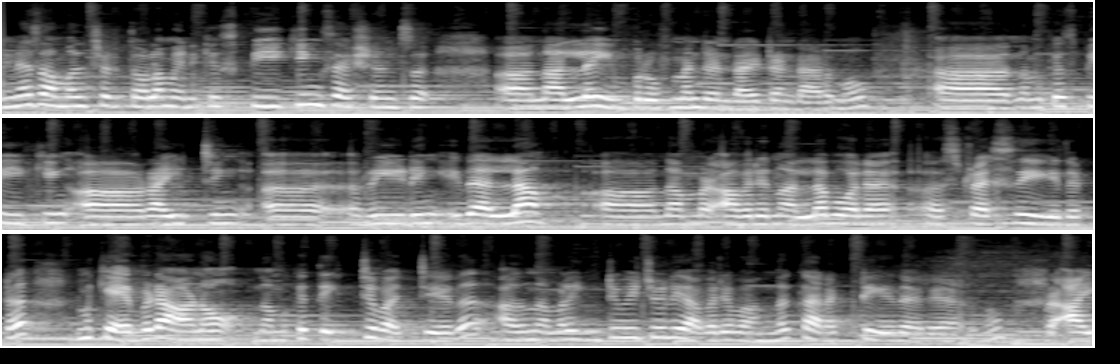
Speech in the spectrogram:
എന്നെ സംബന്ധിച്ചിടത്തോളം എനിക്ക് സ്പീക്കിംഗ് സെഷൻസ് നല്ല ഇമ്പ്രൂവ്മെന്റ് ഉണ്ടായിട്ടുണ്ടായിരുന്നു. നമുക്ക് സ്പീക്കിംഗ് റൈറ്റിംഗ് റീഡിങ് ഇതെല്ലാം നമ്മൾ അവർ നല്ലപോലെ സ്ട്രെസ് ചെയ്തിട്ട് നമുക്ക് എവിടാണോ നമുക്ക് തെറ്റ് പറ്റിയത് അത് നമ്മൾ ഇൻഡിവിജ്വലി അവർ വന്ന് കറക്റ്റ് ചെയ്ത് തരുമായിരുന്നു ഐ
